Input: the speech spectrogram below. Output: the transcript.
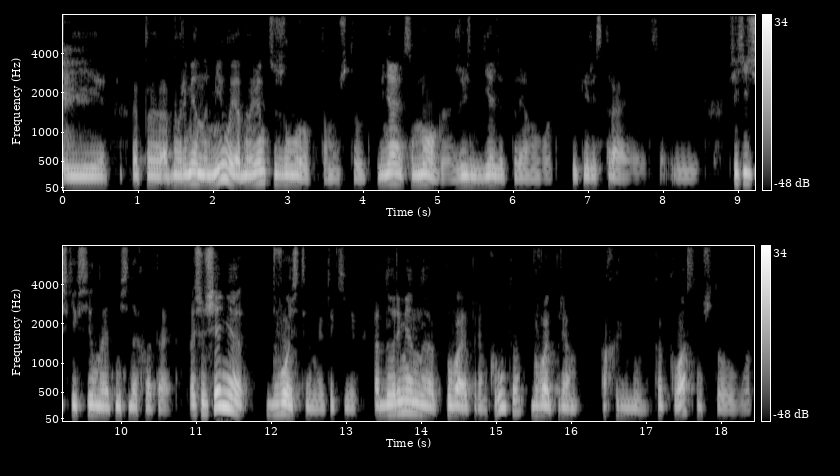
И это одновременно мило и одновременно тяжело, потому что меняется много. Жизнь едет прямо вот и перестраивается. И психических сил на это не всегда хватает. Ощущения двойственные такие. Одновременно бывает прям круто, бывает прям охрененно. Как классно, что вот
